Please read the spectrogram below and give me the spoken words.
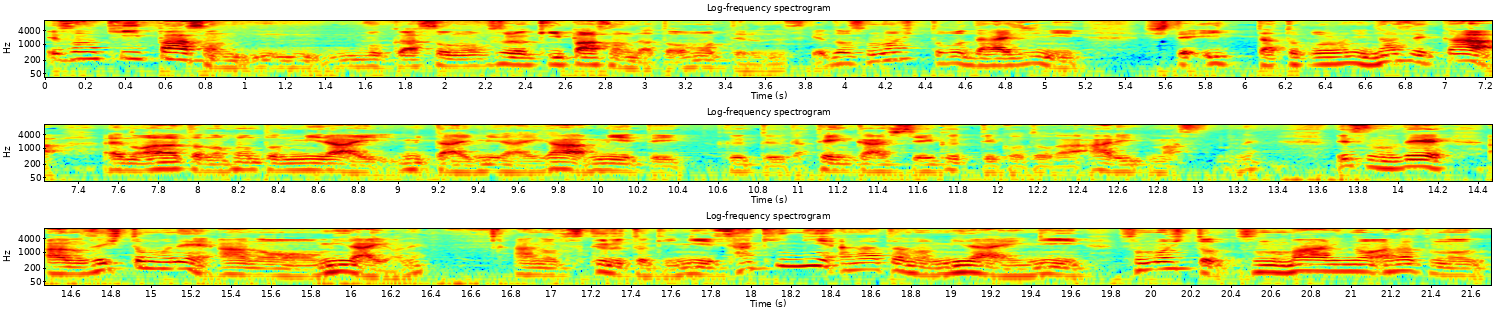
で、そのキーパーソン、僕はその、それをキーパーソンだと思ってるんですけど、その人を大事にしていったところになぜか、あの、あなたの本当の未来、見たい未来が見えていくというか、展開していくっていうことがありますのね。ですので、あの、ぜひともね、あの、未来をね、あの、作るときに、先にあなたの未来に、その人、その周りのあなたの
